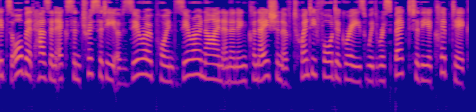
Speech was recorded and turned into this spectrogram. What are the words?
Its orbit has an eccentricity of 0.09 and an inclination of 24 degrees with respect to the ecliptic.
